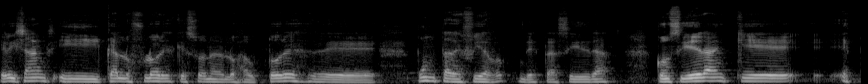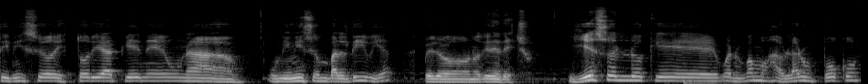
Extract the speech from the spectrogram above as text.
Eli Yang y Carlos Flores, que son los autores de Punta de Fierro, de esta sidra, consideran que este inicio de historia tiene una, un inicio en Valdivia, pero no tiene techo. Y eso es lo que, bueno, vamos a hablar un poco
